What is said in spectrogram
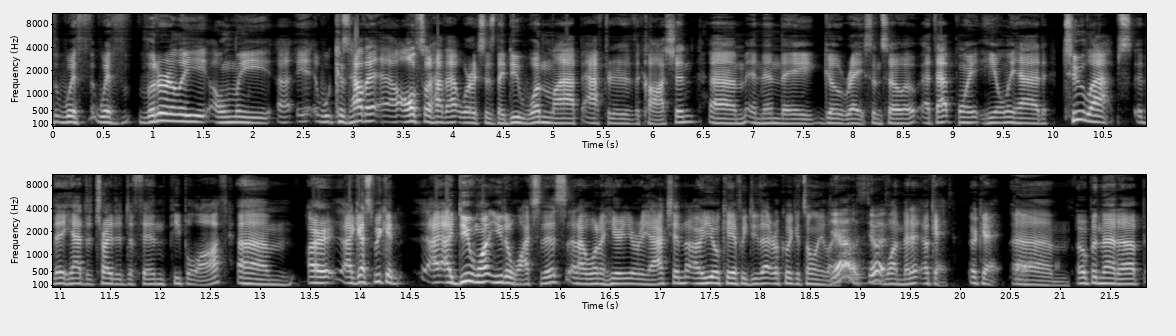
with with literally only because how that also how that works is they do one lap after the caution um, and then they go race. And so at that point he only had two laps they had to try to defend people off. Um or i guess we could I, I do want you to watch this and i want to hear your reaction. Are you okay if we do that real quick? It's only like Yeah, let's do it. one minute? Okay okay um open that up.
